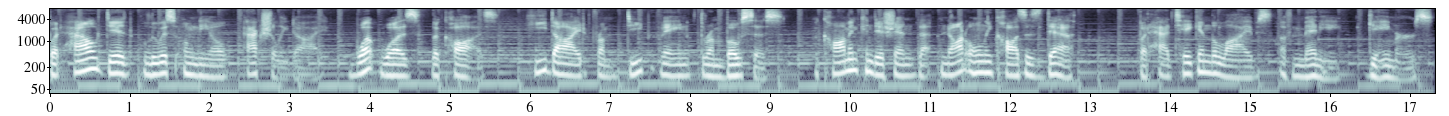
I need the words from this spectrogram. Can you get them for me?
But how did Lewis O'Neill actually die? What was the cause? He died from deep vein thrombosis, a common condition that not only causes death, but had taken the lives of many gamers.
